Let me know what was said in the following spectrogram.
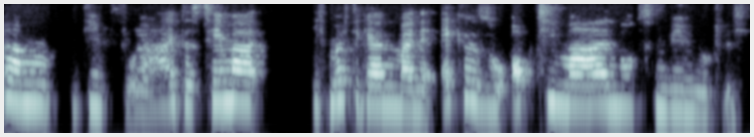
haben die, das Thema ich möchte gerne meine Ecke so optimal nutzen wie möglich.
